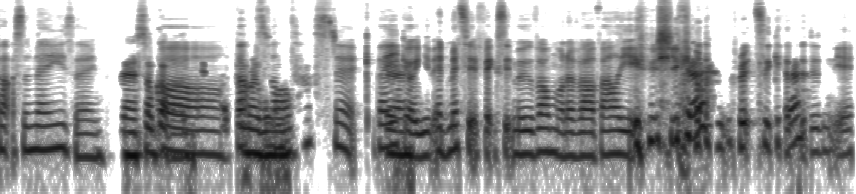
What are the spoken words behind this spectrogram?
That's amazing. Yeah, so I've got that Oh, my that's fantastic. There Yeah. you go. You admit it, fix it, move on. One of our values. You Yeah. got it together, didn't you?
